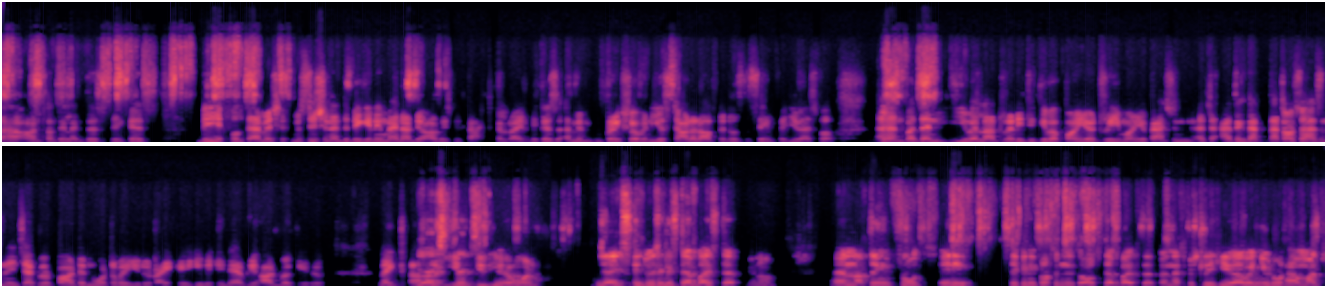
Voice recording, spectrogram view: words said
uh, on something like this because being a full-time musician at the beginning might not be always be practical, right? Because I mean, I'm pretty sure when you started off, it was the same for you as well. Yeah. And but then you were not ready to give up on your dream or your passion. I, think that that also has an integral part in whatever you do, right? In, in every hard work you do. Like uh, Yeah, it's- you, it's- you you don't yeah. want Yeah, it's it's basically step by step, you know, and nothing floats. Any take any profession, it's all step by step, and especially here when you don't have much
